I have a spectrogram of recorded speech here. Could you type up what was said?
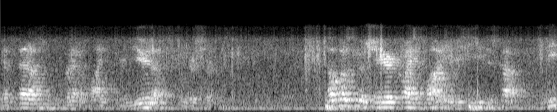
You have fed us bread of life renewed us with your service. Help us to have shared Christ's body and receive his cup. These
